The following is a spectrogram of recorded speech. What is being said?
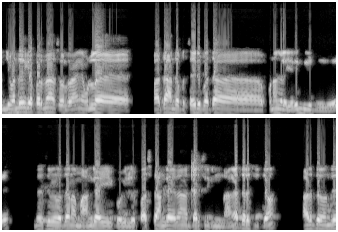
இங்க வந்ததுக்கு அப்புறம் தான் சொல்றாங்க. உள்ள பார்த்தா அந்த சைடு பார்த்தா புணங்களை எரிஞ்சுக்கிட்டு இருக்கு இந்த சைடு தான் நம்ம அங்காயி கோயில். ஃபர்ஸ்ட் அங்காயை தான் தரிசிக்கணும்னாங்க தரிசித்தோம் அடுத்து வந்து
